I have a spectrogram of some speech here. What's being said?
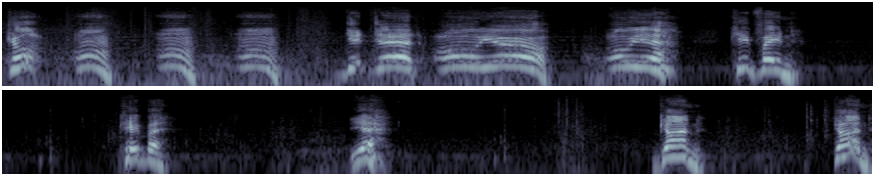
Kill it. Mm, mm, mm. Get dead. Oh, yeah. Oh, yeah. Keep fading. Keep it. Yeah. Gun. Gun.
